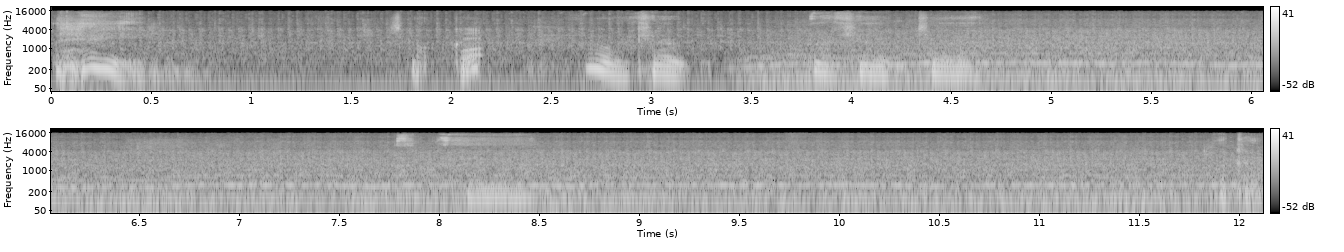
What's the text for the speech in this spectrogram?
Hey, it's not good. What? Oh, I can't. I can't. Uh, uh, okay,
